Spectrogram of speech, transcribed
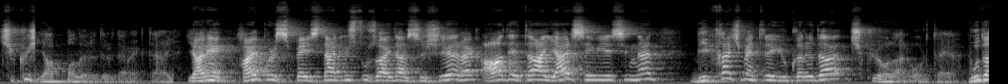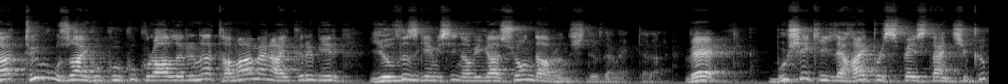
çıkış yapmalarıdır demektir. Yani hyperspace'ten üst uzaydan sıçrayarak adeta yer seviyesinden birkaç metre yukarıda çıkıyorlar ortaya. Bu da tüm uzay hukuku kurallarına tamamen aykırı bir yıldız gemisi navigasyon davranışıdır demekteler. Ve bu şekilde hyperspace'ten çıkıp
